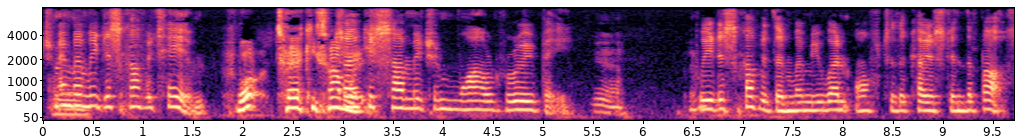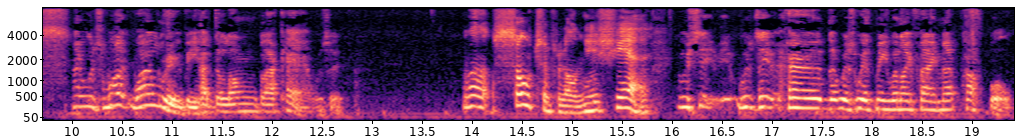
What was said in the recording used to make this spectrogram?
Do you remember when we discovered him? What turkey sandwich? Turkey sandwich and wild ruby. Yeah. We discovered them when we went off to the coast in the bus. It was Wild Ruby had the long black hair, was it? Well, sort of longish, yeah. Was it was it her that was with me when I found that puffball?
